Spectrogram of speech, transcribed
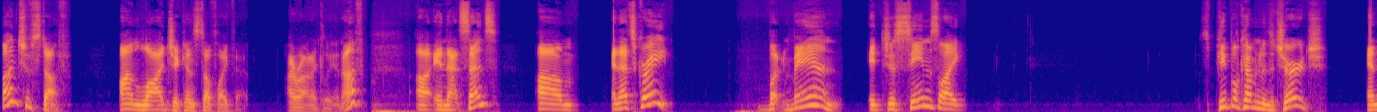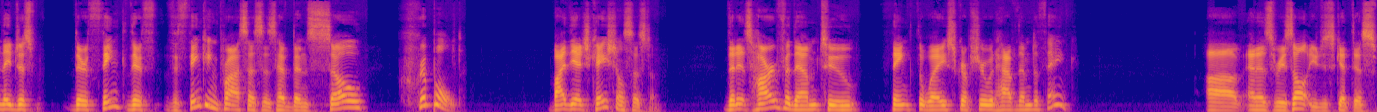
bunch of stuff on logic and stuff like that. Ironically enough, uh, in that sense, um, and that's great. But man, it just seems like people coming to the church and they just their think their the thinking processes have been so crippled by the educational system that it's hard for them to think the way Scripture would have them to think. Uh, and as a result, you just get this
